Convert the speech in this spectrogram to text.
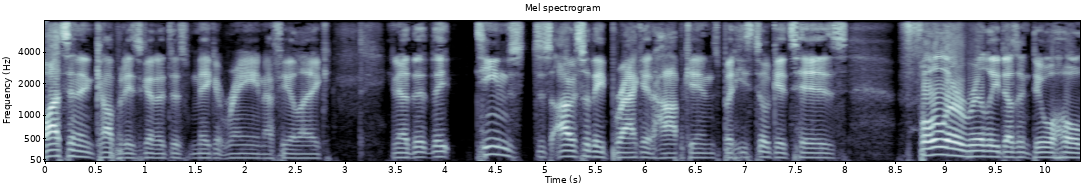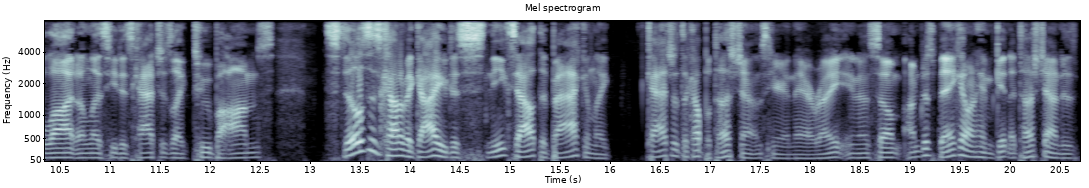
Watson and company is gonna just make it rain. I feel like, you know, the the teams just obviously they bracket Hopkins, but he still gets his. Fuller really doesn't do a whole lot unless he just catches like two bombs. Stills is kind of a guy who just sneaks out the back and like catches a couple touchdowns here and there, right? You know, so I'm just banking on him getting a touchdown, just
